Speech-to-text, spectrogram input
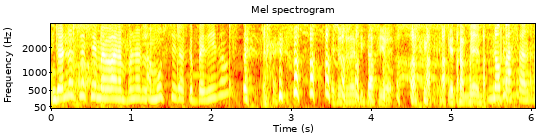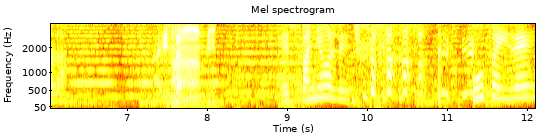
Yo no sé si me van a poner la música que he pedido. Eso es un epitafio que también... No pasa nada. Ahí está. Ah, a mí. Españoles. UPyD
